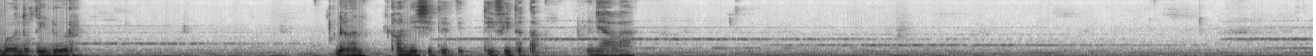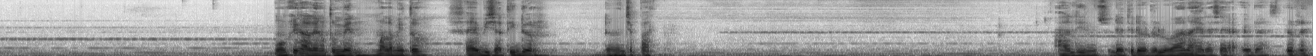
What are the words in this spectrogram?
coba untuk tidur. Dengan kondisi TV tetap menyala. Mungkin hal yang tumben malam itu saya bisa tidur dengan cepat. Aldin sudah tidur duluan akhirnya saya "Ya udah tidur deh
